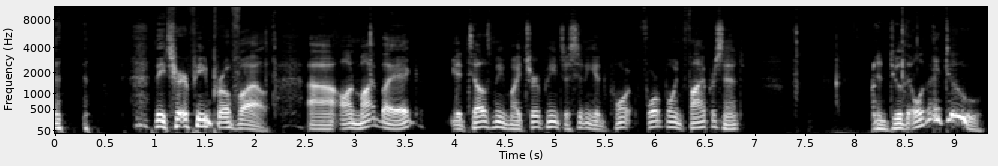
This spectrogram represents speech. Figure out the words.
the terpene profile. Uh, on my bag, it tells me my terpenes are sitting at 4.5%. And do they? Oh, they do.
